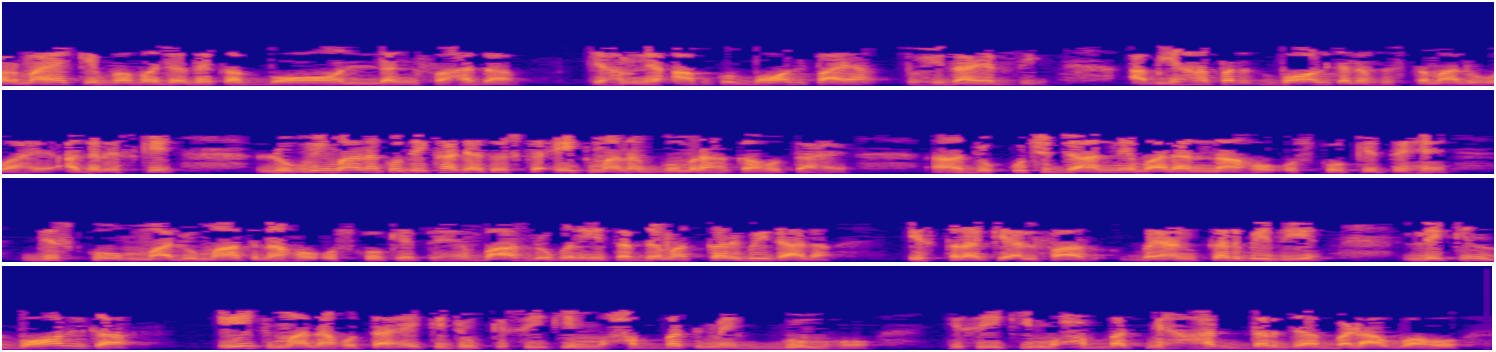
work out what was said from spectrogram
فرمایا کہ وہ جد کا بولن فہدا کہ ہم نے آپ کو بال پایا تو ہدایت دی۔ اب یہاں پر بال کا لفظ استعمال ہوا ہے۔ اگر اس کے لغوی معنی کو دیکھا جائے تو اس کا ایک معنی گمراہ کا ہوتا ہے۔ جو کچھ جاننے والا نہ ہو اس کو کہتے ہیں، جس کو معلومات نہ ہو اس کو کہتے ہیں۔ بعض لوگوں نے یہ ترجمہ کر بھی ڈالا، اس طرح کے الفاظ بیان کر بھی دیے۔ لیکن بال کا ایک معنی ہوتا ہے کہ جو کسی کی محبت میں گم ہو، کسی کی محبت میں حد درجہ بڑا ہوا ہو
